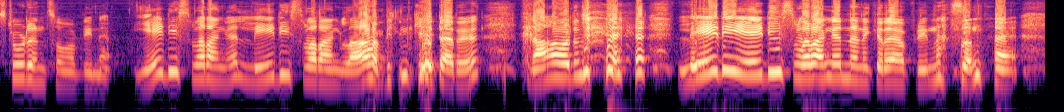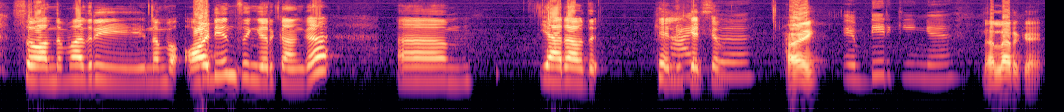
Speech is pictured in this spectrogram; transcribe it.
ஸ்டூடெண்ட்ஸும் அப்படின்னு. ஏடிஸ் வராங்க லேடிஸ் வராங்களா? அப்படின்னு கேட்டாரு. நான் உடனே லேடி ஏடிஸ் வராங்கன்னு நினைக்கிறேன் அப்படின்னு நான் சொன்னேன். ஸோ அந்த மாதிரி நம்ம ஆடியன்ஸ் இங்க இருக்காங்க. யாராவது கேள்வி கேட்க. ஹாய் எப்படி இருக்கீங்க? நல்லா இருக்கேன்.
